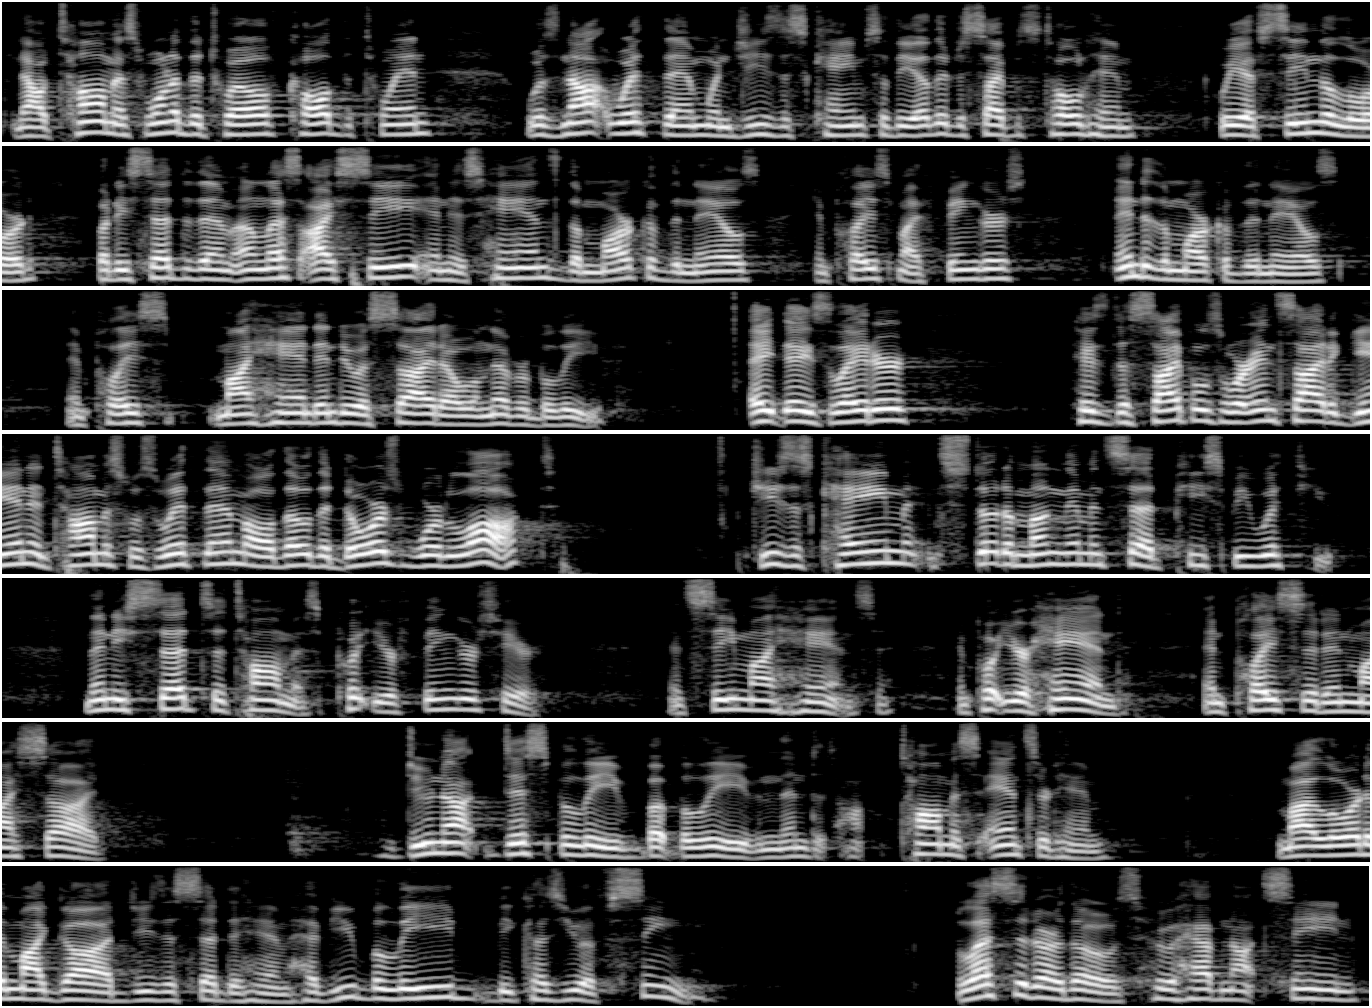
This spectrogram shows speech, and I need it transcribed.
Now, Thomas, one of the twelve, called the twin, was not with them when Jesus came, so the other disciples told him, We have seen the Lord. But he said to them, Unless I see in his hands the mark of the nails, and place my fingers into the mark of the nails, and place my hand into his side, I will never believe. Eight days later, his disciples were inside again, and Thomas was with them. Although the doors were locked, Jesus came and stood among them and said, Peace be with you. Then he said to Thomas, Put your fingers here and see my hands, and put your hand and place it in my side. Do not disbelieve, but believe. And then Thomas answered him, My Lord and my God, Jesus said to him, Have you believed because you have seen me? Blessed are those who have not seen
